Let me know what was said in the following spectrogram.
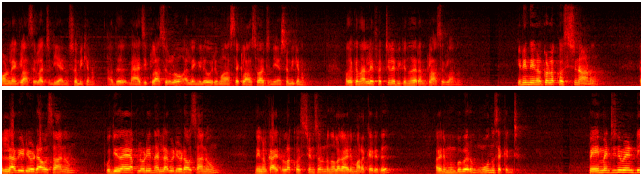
ഓൺലൈൻ ക്ലാസ്സുകൾ അറ്റൻഡ് ചെയ്യാനും ശ്രമിക്കണം. അത് മാജിക് ക്ലാസ്സുകളോ അല്ലെങ്കിൽ ഒരു മാസത്തെ ക്ലാസ്സോ അറ്റൻഡ് ചെയ്യാൻ ശ്രമിക്കണം. അതൊക്കെ നല്ല ഇഫക്റ്റ് ലഭിക്കുന്ന തരം ക്ലാസ്സുകളാണ് ഇനി നിങ്ങൾക്കുള്ള ക്വസ്റ്റ്യൻ ആണ്. എല്ലാ വീഡിയോയുടെ അവസാനവും പുതിയതായി അപ്ലോഡ് ചെയ്യുന്ന എല്ലാ വീഡിയോയുടെ അവസാനവും നിങ്ങൾക്കായിട്ടുള്ള ക്വസ്റ്റ്യൻസ് ഉണ്ടെന്നുള്ള കാര്യം മറക്കരുത്. അതിന് മുമ്പ് വെറും മൂന്ന് സെക്കൻഡ് പേയ്മെന്റിന് വേണ്ടി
